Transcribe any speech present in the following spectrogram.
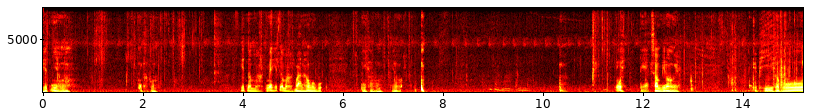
เห็ดเอียงเนาะนี่ครับผมเฮ็ดน้ำหมากแม่เฮ็ดน้ำหมากบานเฮาบ่บุนี่ครับผมเดี๋ยว ที่จะมามันบ่ แตกซ้ำพี่น้องเลยกระพี่ครับผม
